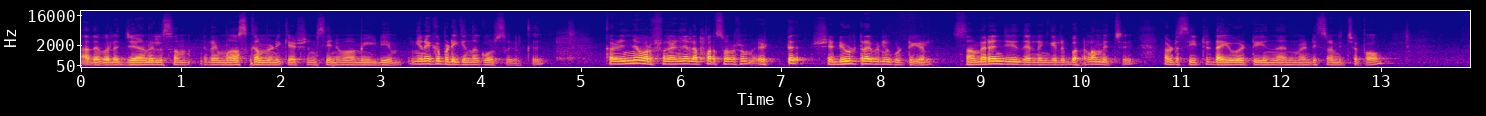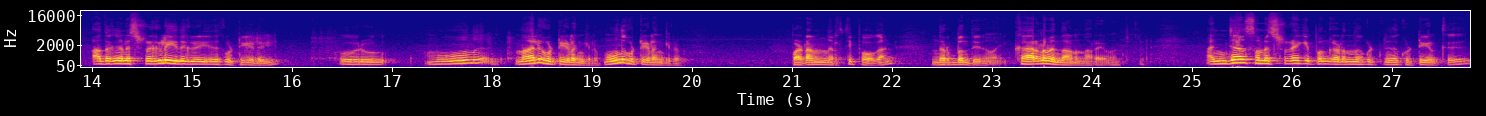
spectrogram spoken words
അതേപോലെ ജേർണലിസം അല്ലെങ്കിൽ മാസ് കമ്മ്യൂണിക്കേഷൻ സിനിമ മീഡിയം ഇങ്ങനെയൊക്കെ പഠിക്കുന്ന കോഴ്സുകൾക്ക് കഴിഞ്ഞ വർഷം കഴിഞ്ഞ അപ്പുറത്തെ വർഷം എട്ട് ഷെഡ്യൂൾ ട്രൈബിലെ കുട്ടികൾ സമരം ചെയ്ത് അല്ലെങ്കിൽ ബഹളം വെച്ച് അവിടെ സീറ്റ് ഡൈവേർട്ട് ചെയ്യുന്നതിന് വേണ്ടി ശ്രമിച്ചപ്പോൾ അതങ്ങനെ സ്ട്രഗിൾ ചെയ്ത് കുട്ടികളിൽ ഒരു മൂന്ന് നാല് കുട്ടികളെങ്കിലും മൂന്ന് കുട്ടികളെങ്കിലും പഠനം നിർത്തിപ്പോകാൻ നിർബന്ധിതമായി. കാരണം എന്താണെന്ന് അറിയാമോ? വെച്ചാൽ അഞ്ചാം സെമസ്റ്ററിലേക്ക് ഇപ്പം കടന്ന കുട്ടി കുട്ടികൾക്ക്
